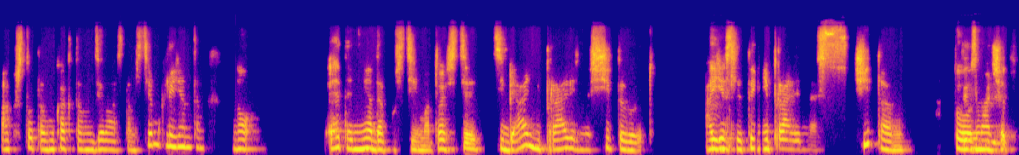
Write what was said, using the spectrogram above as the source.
а что там, как там дела там, с тем клиентом. Но это недопустимо. То есть э, тебя неправильно считывают. А mm-hmm. если ты неправильно считан, то ты значит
